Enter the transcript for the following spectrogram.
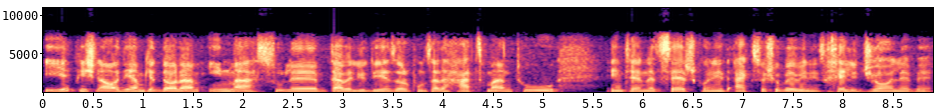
یه پیشنهادی هم که دارم این محصول WD 1500 حتما تو اینترنت سرچ کنید عکساشو ببینید. خیلی جالبه.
